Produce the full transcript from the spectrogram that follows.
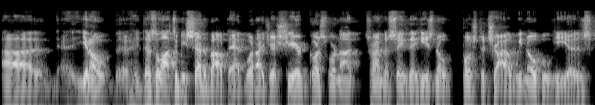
Uh, you know, there's a lot to be said about that, what I just shared. Of course, we're not trying to say that he's no poster child. We know who he is.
